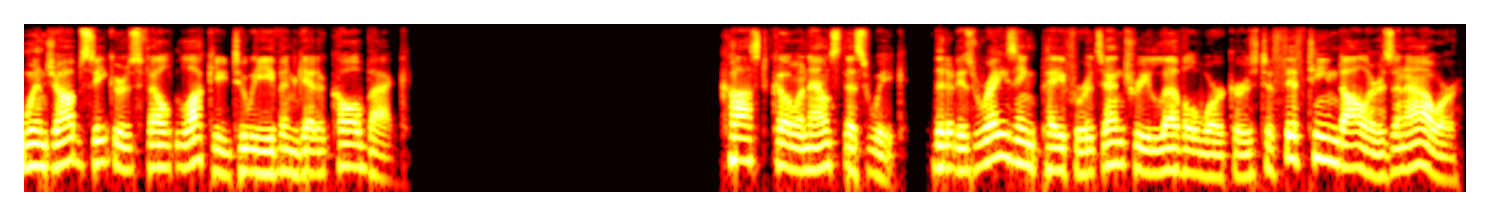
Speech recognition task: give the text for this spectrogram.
when job seekers felt lucky to even get a callback. Costco announced this week that it is raising pay for its entry-level workers to $15 an hour,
